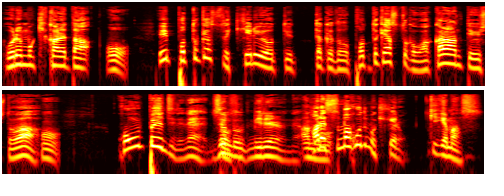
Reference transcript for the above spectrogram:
俺も聞かれた。おう、え、ポッドキャストで聞けるよって言ったけど、ポッドキャストがわからんっていう人は、うん、ホームページでね、全部見れるよね。あのあれスマホでも聞けるの？聞けます。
